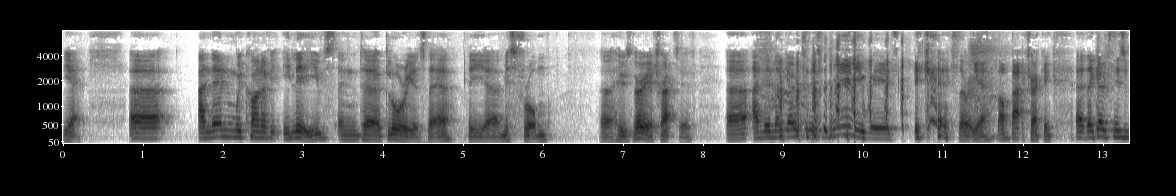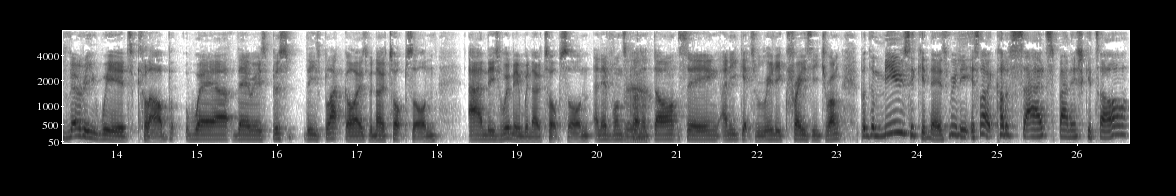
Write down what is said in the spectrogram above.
yeah. Uh, and then we kind of he leaves, and uh, Gloria's there, the uh, Miss Fromm, uh, who's very attractive, Uh, and then they go to this really weird. Sorry, yeah, I'm backtracking. Uh, they go to this very weird club where there is bes- these black guys with no tops on and these women with no tops on, and everyone's kind of dancing, and he gets really crazy drunk. But the music in there is really, it's like kind of sad Spanish guitar,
